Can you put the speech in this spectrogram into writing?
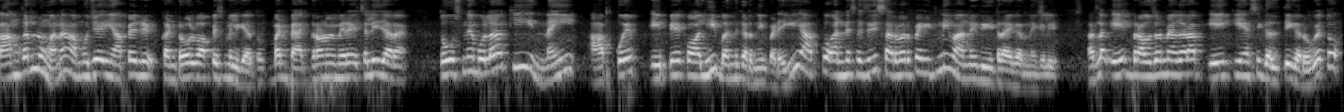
काम कर लूँगा ना, मुझे यहाँ पे कंट्रोल वापस मिल गया तो बट बैकग्राउंड में मेरे चली जा रहा है। तो उसने बोला कि नहीं, आपको एपीआई कॉल ही बंद करनी पड़ेगी, आपको अननेसेसरी सर्वर पे हिट नहीं मारनी रीट्राई करने के लिए। मतलब एक ब्राउज़र में अगर आप एक ही ऐसी गलती करोगे तो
